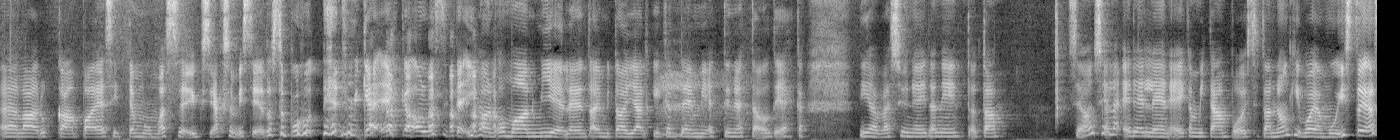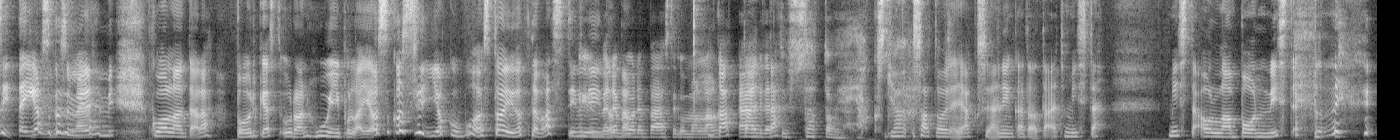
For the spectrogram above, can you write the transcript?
ää, laadukkaampaa ja sitten muun muassa se yksi jakso, missä jo tuossa puhuttiin, että mikä ei ehkä ollut sitten ihan omaan mieleen tai mitä on jälkikäteen miettinyt, että oltiin ehkä liian väsyneitä, niin tota, se on siellä edelleen, eikä mitään poisteta. Ne on kivoja muistoja sitten joskus Kyllä. myöhemmin, kun ollaan täällä podcast-uran huipulla joskus joku vuosi toivottavasti. Niin Kymmenen niin, tota, vuoden päästä, kun me ollaan katsoa, äänitetty että, satoja jaksoja. Ja satoja jaksoja, niin katsotaan, että mistä, mistä ollaan ponnistettu. Niin.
